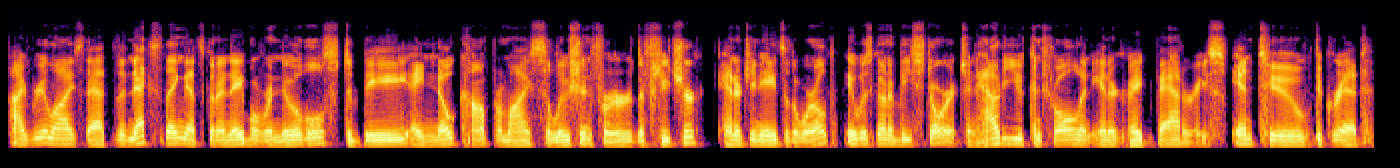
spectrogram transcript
I realized that the next thing that's going to enable renewables to be a no compromise solution for the future energy needs of the world, it was going to be storage. And how do you control and integrate batteries into the grid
